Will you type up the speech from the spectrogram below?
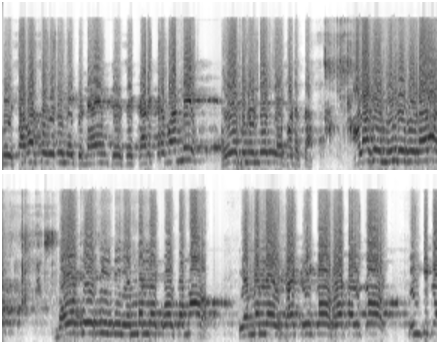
మీ సమస్య విని మీకు న్యాయం చేసే కార్యక్రమాన్ని రేపు నుండే చేపడతా. అలాగే మీరు కూడా దయచేసి ఇది ఎమ్మెల్యే కోసమో ఎమ్మెల్యే ఫ్యాక్టరీకో హోటల్కో ఇంటికో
